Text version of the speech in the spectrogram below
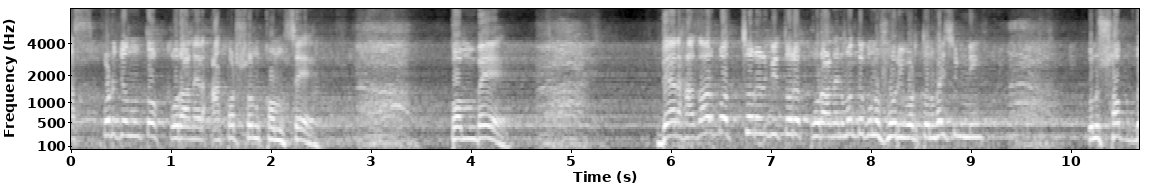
আজ পর্যন্ত কোরআনের আকর্ষণ কমছে। কমবে। দেড় হাজার বছরের ভিতরে কোরআনের মধ্যে কোনো পরিবর্তন হয়েছিনি কোন শব্দ?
